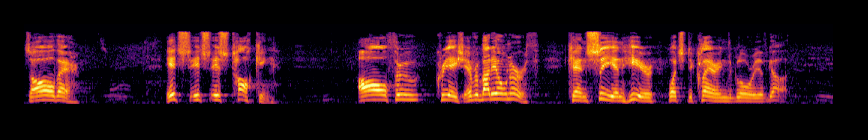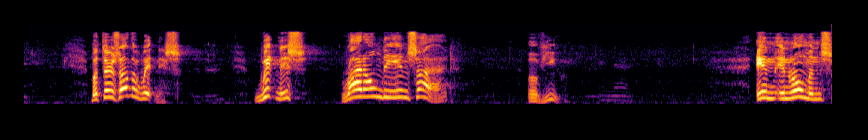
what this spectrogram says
it's all there. It's, it's, it's talking all through creation. Everybody on earth can see and hear what's declaring the glory of God. But there's other witness. Witness right on the inside of you. In, in Romans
